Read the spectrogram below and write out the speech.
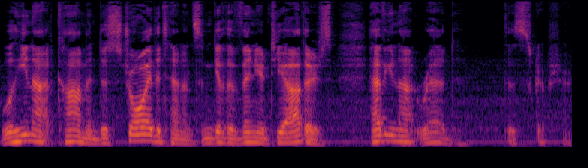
Will he not come and destroy the tenants and give the vineyard to others? Have you not read this scripture?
